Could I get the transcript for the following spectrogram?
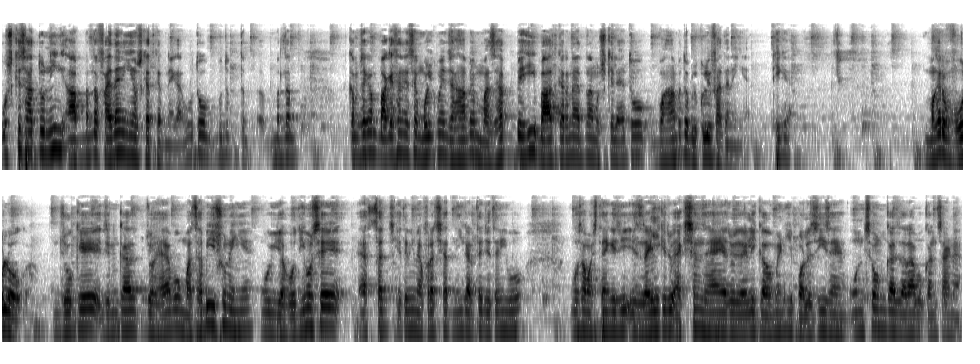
उसके साथ तो नहीं, आप मतलब फ़ायदा नहीं है उसके साथ करने का। वो तो वो तो मतलब कम से कम पाकिस्तान जैसे मुल्क में जहाँ पे मज़हब पे ही बात करना इतना मुश्किल है तो वहाँ पे तो बिल्कुल ही फ़ायदा नहीं है, ठीक है? मगर वो लोग, जो कि जिनका जो है वो मजहबी इशू नहीं है, वो यहूदियों से एज सच इतनी नफरत शायद नहीं करते जितनी वो वो समझते हैं कि जी इसराइल के जो एक्शन हैं या जो इसराइली गवर्नमेंट की पॉलिसीज़ हैं, उनसे उनका ज़रा वो कंसर्न है।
